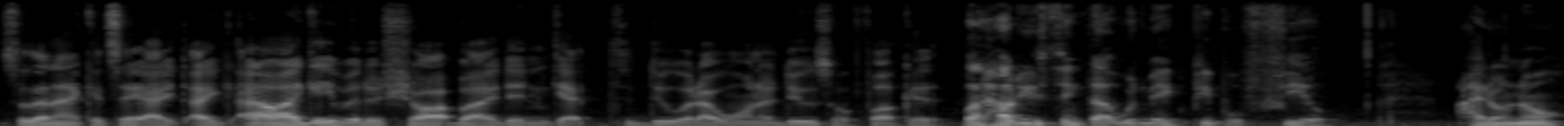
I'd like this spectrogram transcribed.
So then I could say I, I oh I gave it a shot, but I didn't get to do what I want to do. So fuck it. But how do you think that would make people feel? I don't know.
